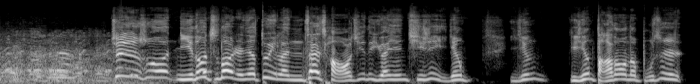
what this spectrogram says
就是说，你都知道人家对了，你再吵下去的原因，其实已经已经已经达到的不是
